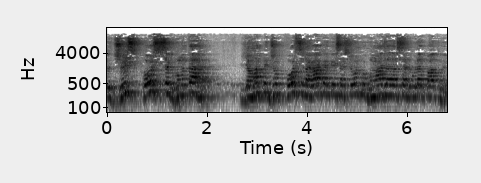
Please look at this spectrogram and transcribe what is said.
तो जिस फोर्स से घूमता है, यहाँ पे जो फोर्स लगा करके इस स्टोन को घुमा जा रहा है सर्कुलर पाथ में,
